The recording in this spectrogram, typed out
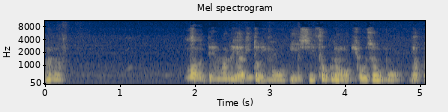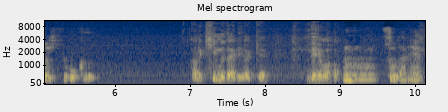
うん。うん。まその電話のやり取りもいいし、ソグの表情もやっぱりすごく、ああれキム代理だっけ？電話。うん、そうだね。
